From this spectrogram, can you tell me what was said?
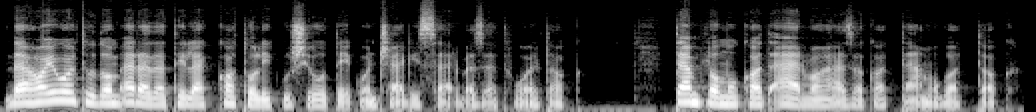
De ha jól tudom, eredetileg katolikus jótékonysági szervezet voltak. Templomokat, árvaházakat támogattak.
